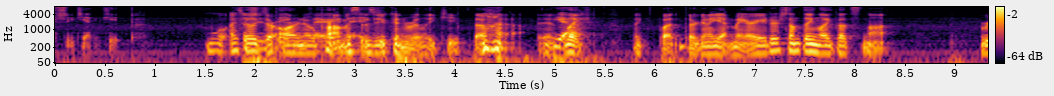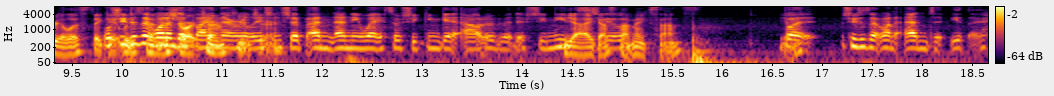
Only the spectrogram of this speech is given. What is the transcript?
she can't keep. well i So feel like there are no promises vague. you can really keep though Yeah. like like what they're going to get married or something like that's not realistic Well, she doesn't want the to define their future. relationship in any way, so she can get out of it if she needs yeah i to. guess that makes sense yeah But she doesn't want to end it either.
